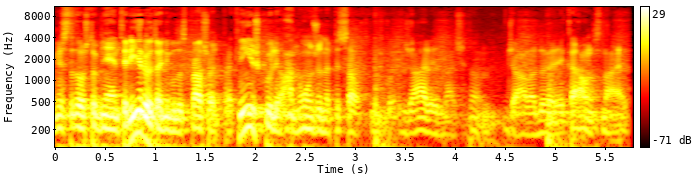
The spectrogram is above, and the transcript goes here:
вместо того, чтобы меня интервьюируют, они будут спрашивать про книжку, или, а, ну он же написал книжку о Java, значит, он Java наверняка он знает.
